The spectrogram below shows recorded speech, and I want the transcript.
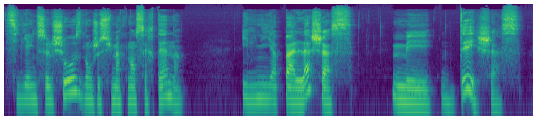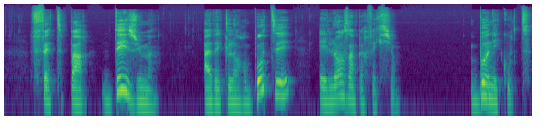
S'il y a une seule chose dont je suis maintenant certaine, il n'y a pas la chasse, mais des chasses, faites par des humains, avec leur beauté et leurs imperfections. Bonne écoute.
